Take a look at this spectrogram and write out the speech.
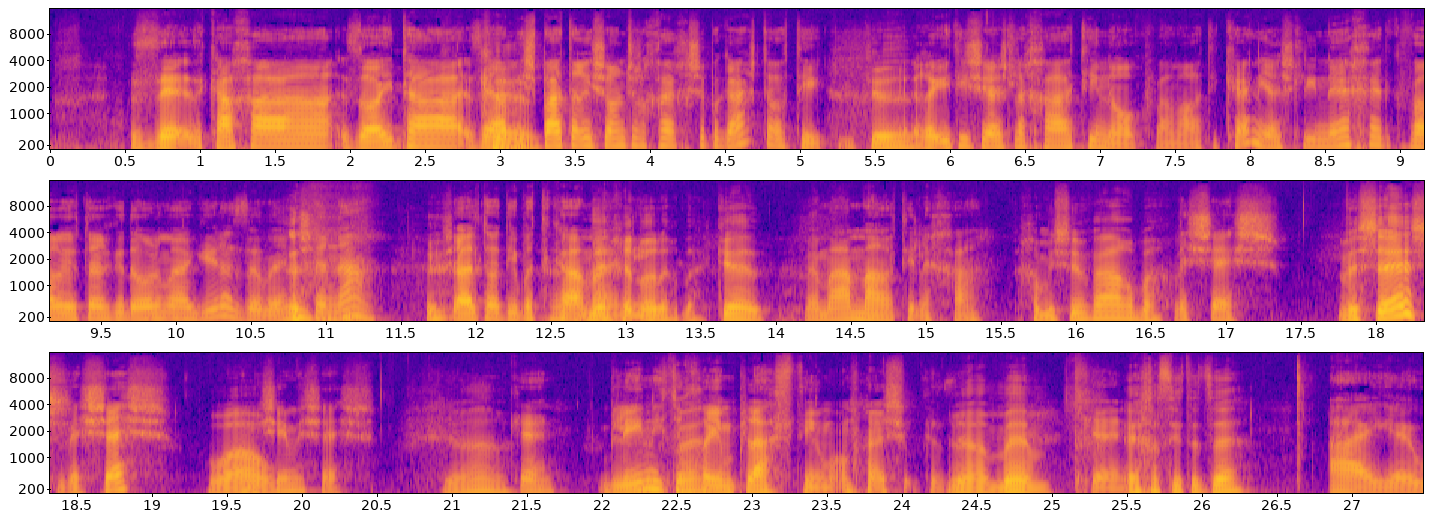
זה, זה ככה, זו הייתה, זה כן. המשפט הראשון שלך איך שפגשת אותי. כן. ראיתי שיש לך תינוק, ואמרתי, כן, יש לי נכד כבר יותר גדול מהגיל הזה, בן שנה. שאלת אותי בת כמה אני. נכד, לא נכדה, כן. ומה אמרתי לך? 54. ושש. ושש? ושש. וואו. חמישים ושש. Yeah. כן. בלי יפה. ניתוחים פלסטיים או משהו כזה. מהמם. כן. איך עשית את זה? I uh,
